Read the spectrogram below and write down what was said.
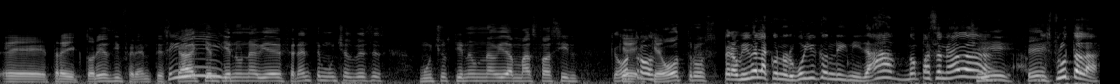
eh, trayectorias diferentes, cada quien tiene una vida diferente. Muchas veces, muchos tienen una vida más fácil Que otros. que otros. Pero vívela con orgullo y con dignidad, no pasa nada. Sí, sí. Disfrútala.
